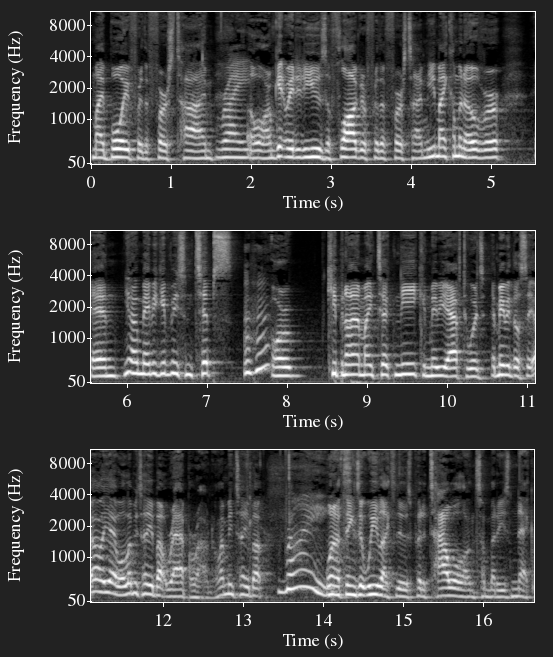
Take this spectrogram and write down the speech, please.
my boy for the first time. Right. Or I'm getting ready to use a flogger for the first time. You might coming over and, you know, maybe give me some tips Mm-hmm. or keep an eye on my technique and maybe afterwards, and maybe they'll say, oh, yeah, well, let me tell you about wraparound. Or let me tell you about Right. one of the things that we like to do is put a towel on somebody's neck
